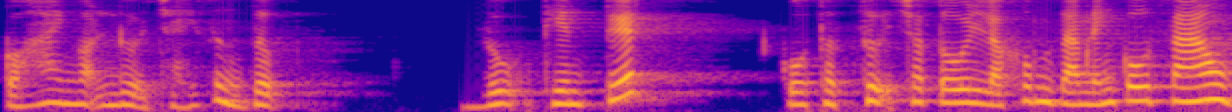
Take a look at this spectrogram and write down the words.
có hai ngọn lửa cháy rừng rực. Dụ thiên tuyết, cô thật sự cho tôi là không dám đánh cô sao?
